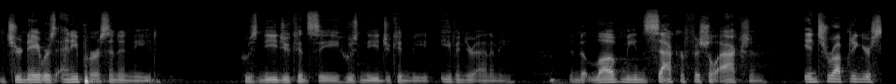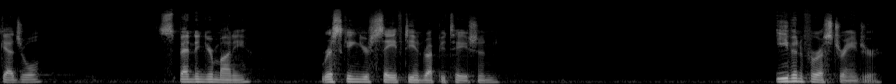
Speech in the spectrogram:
That your neighbor is any person in need, whose need you can see, whose need you can meet, even your enemy. And that love means sacrificial action, interrupting your schedule, spending your money, risking your safety and reputation, even for a stranger.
